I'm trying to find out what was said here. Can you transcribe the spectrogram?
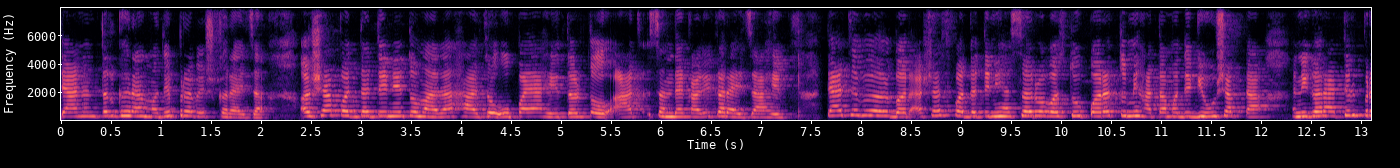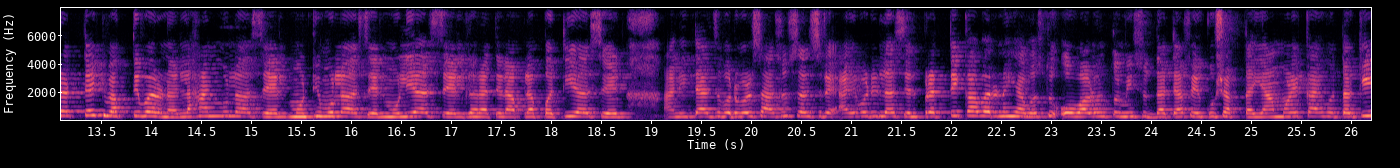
त्यानंतर घरामध्ये प्रवेश करायचा. अशा पद्धतीने तुम्हाला हा जो उपाय आहे तर तो आज संध्याकाळी करायचा आहे. त्याचबरोबर अशाच पद्धतीने ह्या सर्व वस्तू परत तुम्ही हातामध्ये घेऊ शकता. आणि घरातील प्रत्येक व्यक्तीवरनं लहान मुलं असेल मोठी मुलं असेल मुली असेल घरातील आपला पती असेल आणि त्याचबरोबर सासू सासरे आईवडील असेल प्रत्येकावरनं ह्या वस्तू ओवाळून तुम्ही सुद्धा त्या फेकू शकता. यामुळे काय होतं की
